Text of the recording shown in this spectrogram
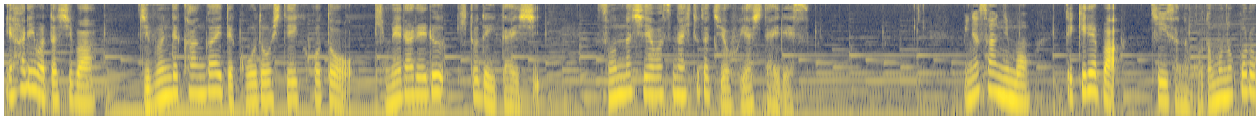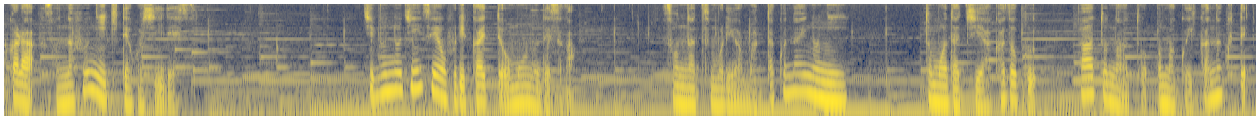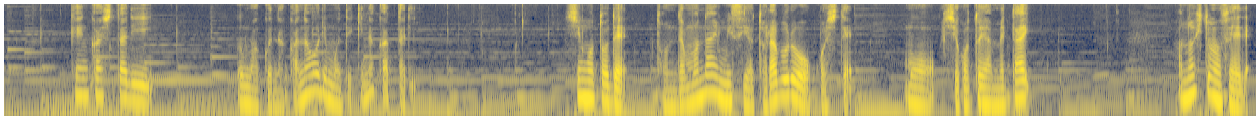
やはり私は自分で考えて行動していくことを決められる人でいたいしそんな幸せな人たちを増やしたいです。皆さんにもできれば小さな子供の頃からそんな風に生きてほしいです。自分の人生を振り返って思うのですがそんなつもりは全くないのに友達や家族パートナーとうまくいかなくて喧嘩したりうまく仲直りもできなかったり仕事でとんでもないミスやトラブルを起こしてもう仕事辞めたい。あの人のせいで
